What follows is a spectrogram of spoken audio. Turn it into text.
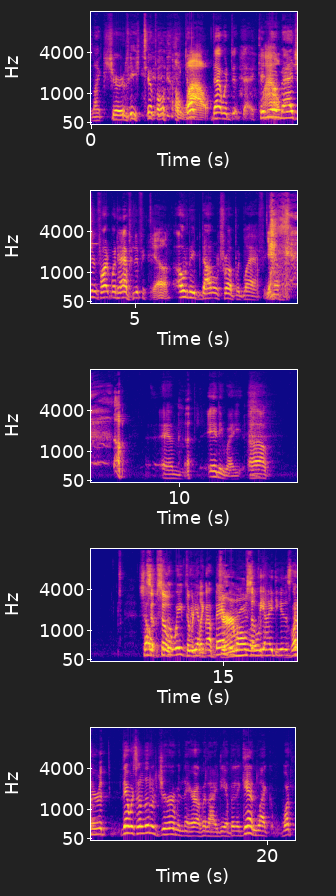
like Shirley Temple. Oh, Don't- wow. That would. Can Wow. you imagine what would happen if Yeah. only Donald Trump would laugh? You Yeah. know? and anyway, uh, so, So, so, we, there we like abandoned all germs of the ideas what- there. There was a little germ in there of an idea, but again, like what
